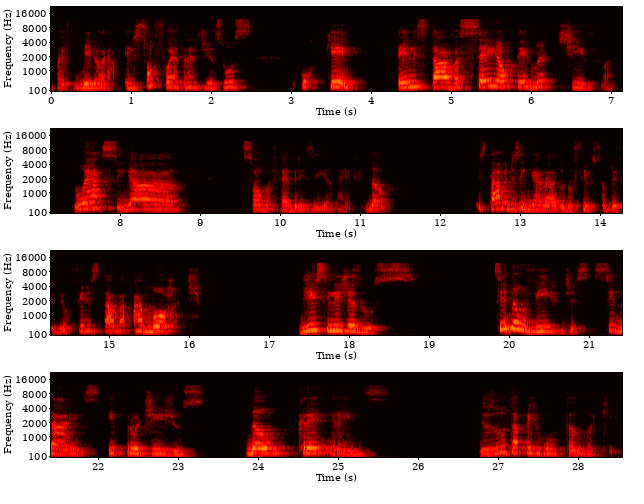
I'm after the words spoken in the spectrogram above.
vai melhorar. Ele só foi atrás de Jesus porque ele estava sem alternativa. Não é assim, ah, só uma febrezinha leve. Não. Estava desenganado do filho sobreviveu. O filho estava à morte. Disse-lhe Jesus: Se não virdes sinais e prodígios, não crereis. Jesus está perguntando aqui.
